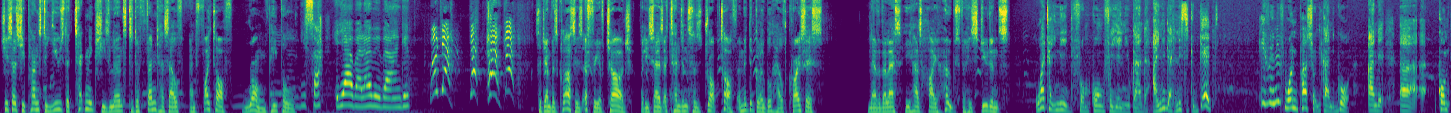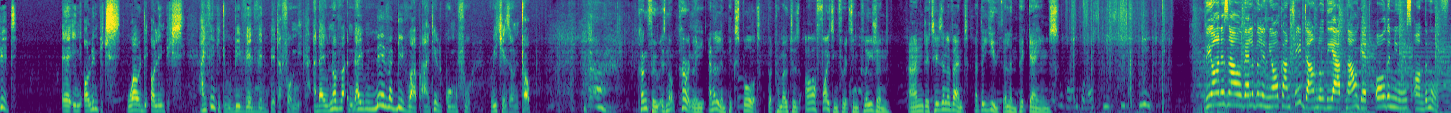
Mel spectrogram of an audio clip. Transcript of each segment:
She says she plans to use the technique she's learnt to defend herself and fight off wrong people. Ssejjemba's classes are free of charge, but he says attendance has dropped off amid the global health crisis. Nevertheless, he has high hopes for his students. What I need from Kung Fu in Uganda, I need at least to get, even if one person can go and uh, compete uh, in Olympics, World Olympics, I think it will be very, very better for me. And I will never, I will never give up until Kung Fu reaches on top. Kung Fu is not currently an Olympic sport, but promoters are fighting for its inclusion. And it is an event at the Youth Olympic Games. WION is now available in your country. Download the app now. Get all the news on the move.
